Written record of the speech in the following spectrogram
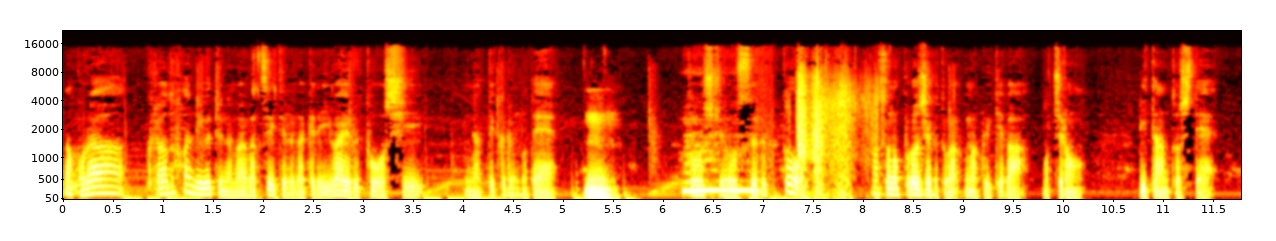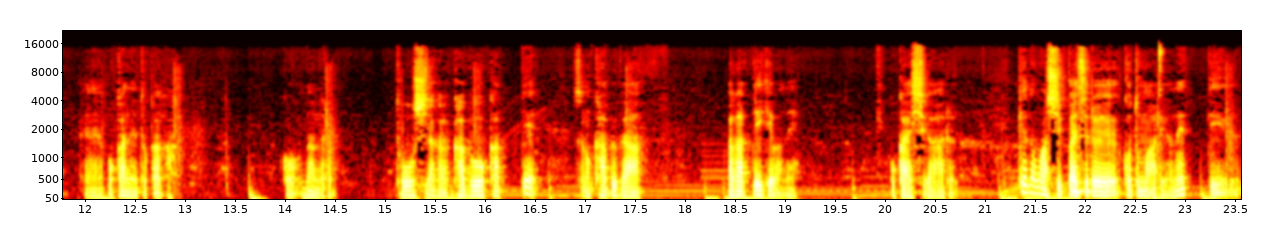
まあこれはクラウドファンディングっていう名前がついてるだけで、いわゆる投資になってくるので、うん。うん。投資をすると、まあ、そのプロジェクトがうまくいけば、もちろん、リターンとして、えーお金とかが、こう、なんだろう、投資だから株を買って、その株が上がっていけばね、お返しがある。けど、まあ失敗することもあるよねっていう、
